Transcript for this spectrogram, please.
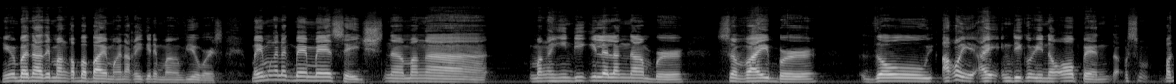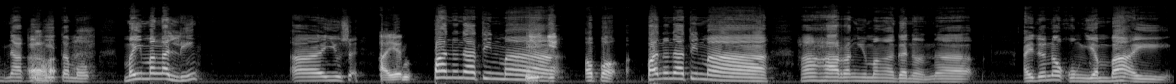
yung iba natin mga kababayan, mga nakikinig, mga viewers, may mga nagme-message na mga, mga hindi kilalang number sa Viber, though, ako ay, hindi ko ina-open, tapos pag nakikita mo, may mga link, ah, user, Ayun. paano natin ma Opo, paano natin mahaharang yung mga ganun? Uh, I don't know kung yan ba ay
